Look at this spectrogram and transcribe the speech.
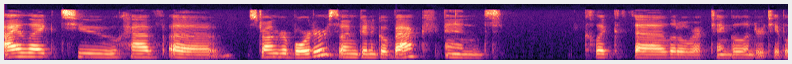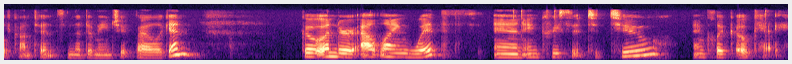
I like to have a stronger border, so I'm going to go back and click the little rectangle under table of contents in the domain shapefile again. Go under outline width and increase it to 2 and click OK.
